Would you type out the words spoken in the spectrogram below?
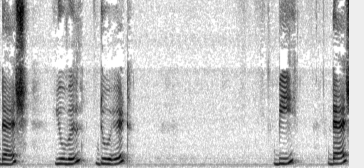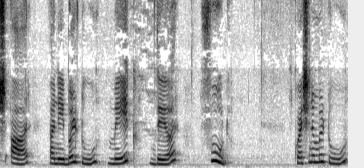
dash you will do it B dash are unable to make their food. Question number 2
